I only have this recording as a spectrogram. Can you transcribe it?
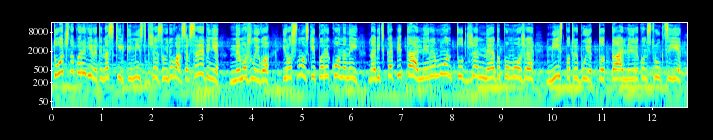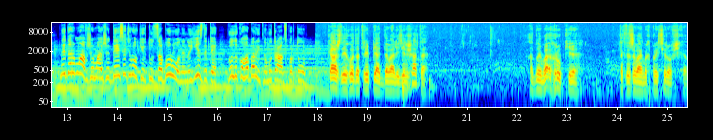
точно перевірити, наскільки міст вже зруйнувався всередині, неможливо. І Росновський переконаний, навіть капітальний ремонт тут вже не допоможе. Міст потребує тотальної реконструкції. Недарма вже майже 10 років тут заборонено їздити великогабаритному транспорту. Каждые года 3-5 давали деньжата одной ма- группке так называемых проектировщиков.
